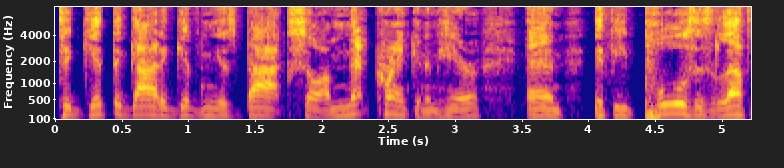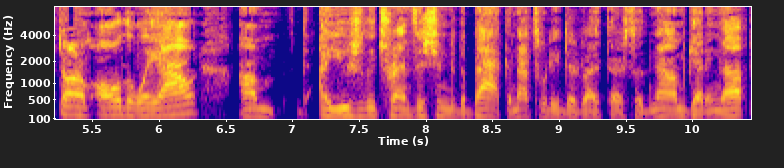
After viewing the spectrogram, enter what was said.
to get the guy to give me his back. So I'm neck cranking him here, and if he pulls his left arm all the way out, um, I usually transition to the back, and that's what he did right there. So now I'm getting up,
